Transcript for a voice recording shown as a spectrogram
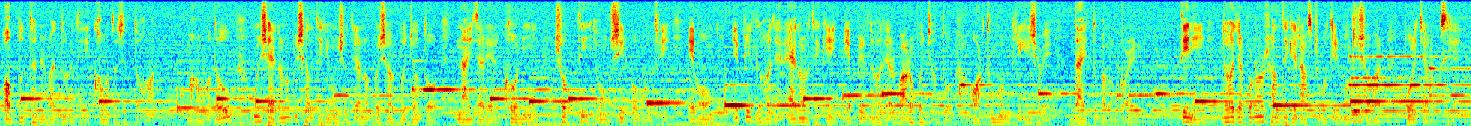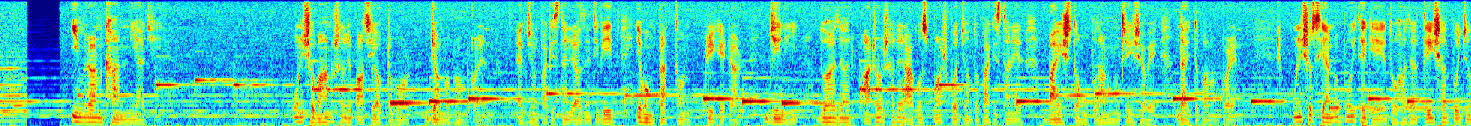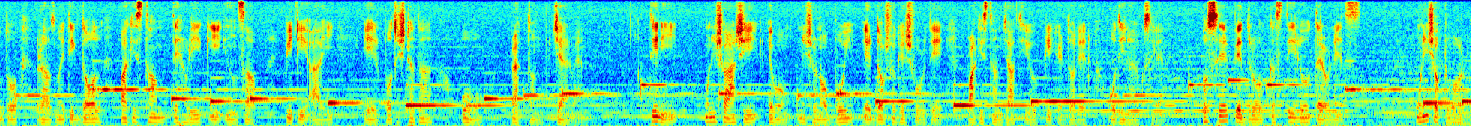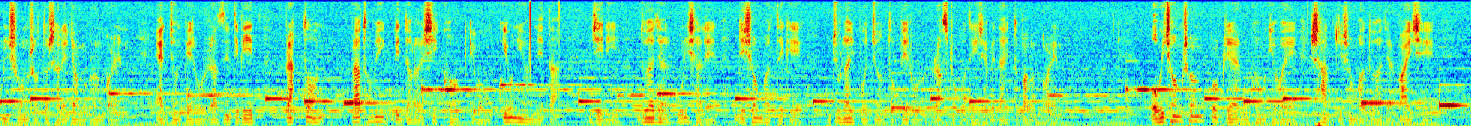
অভ্যুত্থানের মাধ্যমে তিনি ক্ষমতাচ্যুত হন। মাহমুদও উনিশশো একানব্বই সাল থেকে উনিশশো তিরানব্বই সাল পর্যন্ত নাইজারের খনি, শক্তি এবং শিল্পমন্ত্রী এবং এপ্রিল দু এগারো থেকে এপ্রিল দু বারো পর্যন্ত অর্থমন্ত্রী হিসেবে দায়িত্ব পালন করেন। তিনি দু হাজার পনেরো সাল থেকে রাষ্ট্রপতির মন্ত্রিসভার পরিচালক ছিলেন। ইমরান খান নিয়াজি উনিশশো সালের পাঁচই অক্টোবর জন্মগ্রহণ করেন। একজন পাকিস্তানি রাজনীতিবিদ এবং প্রাক্তন ক্রিকেটার, যিনি দু হাজার আঠেরো সালের আগস্ট মাস পর্যন্ত পাকিস্তানের বাইশতম প্রধানমন্ত্রী হিসাবে দায়িত্ব পালন করেন। উনিশশো ছিয়ানব্বই থেকে দু হাজার তেইশ সাল পর্যন্ত রাজনৈতিক দল পাকিস্তান তেহরিক ই ইনসাফ পিটিআই এর প্রতিষ্ঠাতা ও প্রাক্তন চেয়ারম্যান। তিনি উনিশশো আশি এবং উনিশশো নব্বই এর দশকের শুরুতে পাকিস্তান জাতীয় ক্রিকেট দলের অধিনায়ক ছিলেন। Jose Pedro Castillo Terrones. উনিশ অক্টোবর উনিশশো উনসত্তর সালে জন্মগ্রহণ করেন একজন পেরুর রাজনীতিবিদ, প্রাক্তন প্রাথমিক বিদ্যালয় শিক্ষক এবং ইউনিয়ন নেতা, যিনি দুই হাজার কুড়ি সালের ডিসেম্বর থেকে জুলাই পর্যন্ত পেরুর রাষ্ট্রপতি হিসেবে দায়িত্ব পালন করেন। অভিশংসন প্রক্রিয়ার মুখোমুখি হয়ে সাত ডিসেম্বর দু হাজার বাইশে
